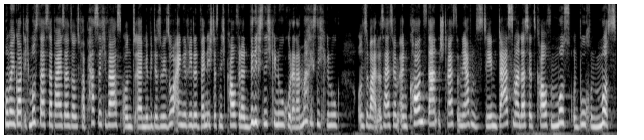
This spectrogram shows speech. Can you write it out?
oh mein Gott, ich muss da jetzt dabei sein, sonst verpasse ich was und äh, mir wird ja sowieso eingeredet, wenn ich das nicht kaufe, dann will ich es nicht genug oder dann mache ich es nicht genug und so weiter. Das heißt, wir haben einen konstanten Stress im Nervensystem, dass man das jetzt kaufen muss und buchen muss.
